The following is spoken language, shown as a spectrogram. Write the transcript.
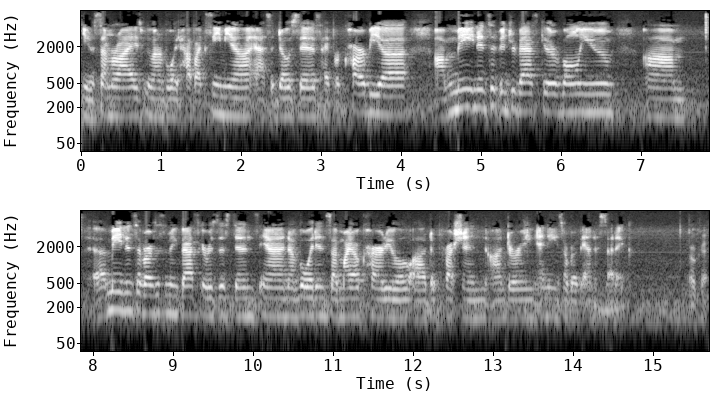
you know summarize we want to avoid hypoxemia, acidosis, hypercarbia, um, maintenance of intravascular volume. Um, uh, maintenance of our systemic vascular resistance and avoidance of myocardial uh, depression uh, during any sort of anesthetic. Okay,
